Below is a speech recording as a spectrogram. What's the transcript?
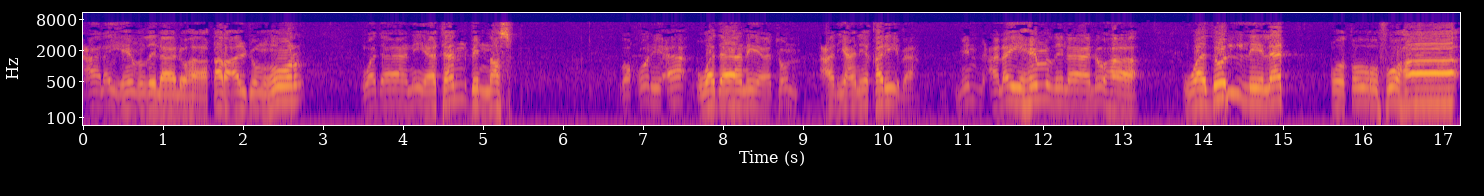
عليهم ظلالها. قرأ الجمهور ودانية بالنصب وقرئ ودانية يعني قريبة. من عليهم ظلالها وذللت قطوفها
